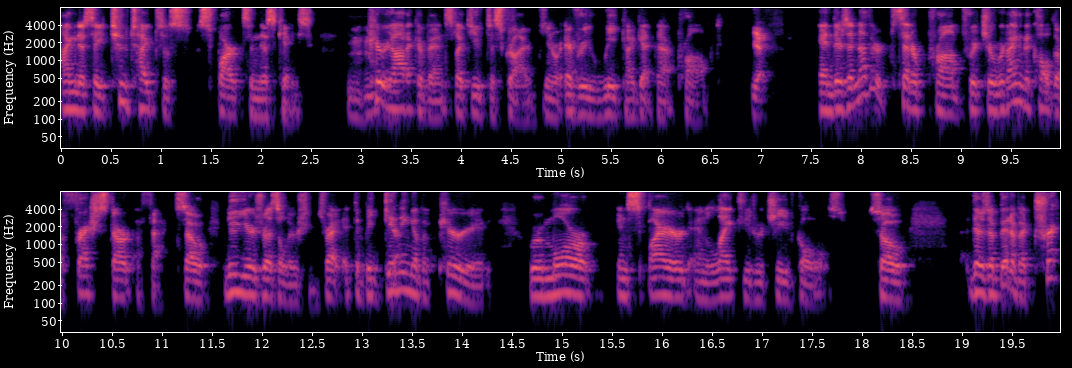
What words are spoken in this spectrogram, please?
I'm going to say, two types of sparks in this case. Mm-hmm. Periodic events, like you've described, you know, every week I get that prompt. Yeah. And there's another set of prompts, which are what I'm going to call the fresh start effect. So, New Year's resolutions, right? At the beginning yeah. of a period, we're more inspired and likely to achieve goals. So, there's a bit of a trick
